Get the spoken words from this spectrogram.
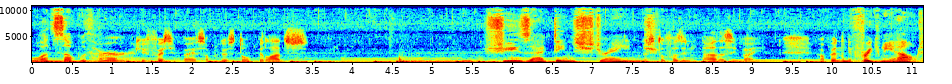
What's up with her? O que foi, senpai? É só porque eu estou pelados? She's acting Não strange. estou fazendo nada, senpai. Eu apenas... To freak me out.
